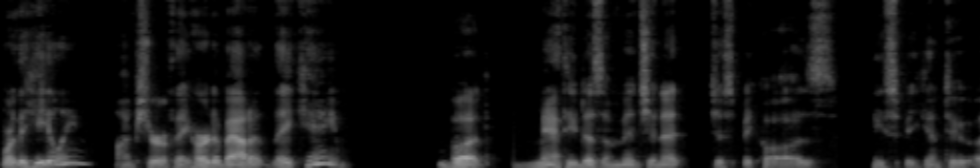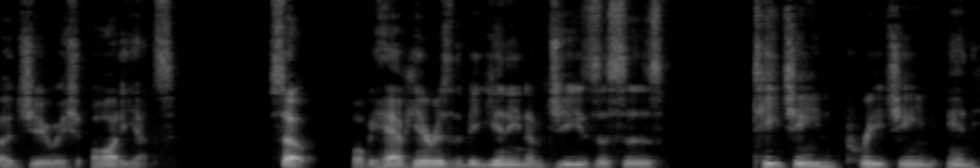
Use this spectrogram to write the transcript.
for the healing? I'm sure if they heard about it, they came. But Matthew doesn't mention it just because he's speaking to a Jewish audience. So, what we have here is the beginning of Jesus' teaching, preaching, and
